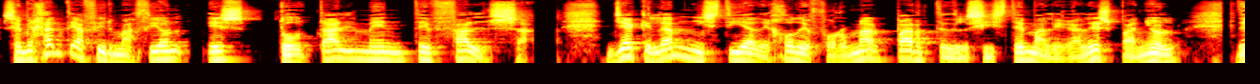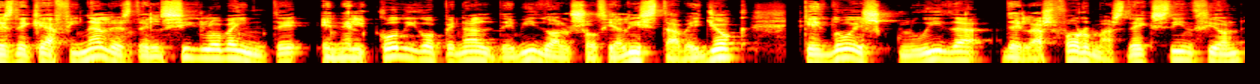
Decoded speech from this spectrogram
Semejante afirmación es totalmente falsa, ya que la amnistía dejó de formar parte del sistema legal español desde que a finales del siglo XX, en el Código Penal debido al socialista Belloc, quedó excluida de las formas de extinción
